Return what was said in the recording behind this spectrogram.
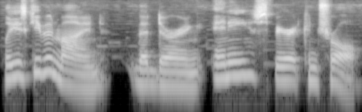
Please keep in mind that during any spirit control,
